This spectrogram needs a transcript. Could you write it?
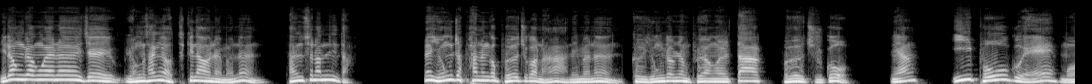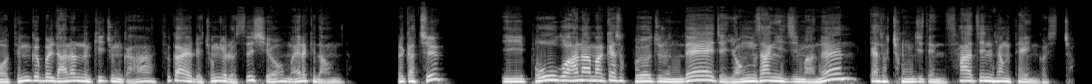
이런 경우에는 이제 영상이 어떻게 나오냐면은 단순합니다. 그냥 용접하는 거 보여주거나 아니면은 그 용접용 부형을 딱 보여주고 그냥 이 보호구에 뭐 등급을 나누는 기준과 투과율의 종류를 쓰시오. 막 이렇게 나옵니다. 그러니까 즉, 이 보호구 하나만 계속 보여주는데 이제 영상이지만은 계속 정지된 사진 형태인 것이죠.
